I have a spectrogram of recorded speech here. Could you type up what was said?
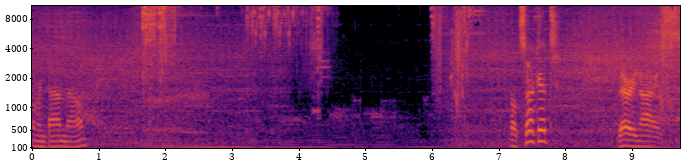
Coming down now. Short circuit. Very nice.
